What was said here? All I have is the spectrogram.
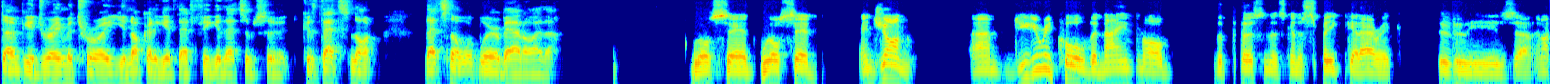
don't be a dreamer, Troy. You're not going to get that figure. That's absurd because that's not that's not what we're about either. Well said. Well said. And John, um, do you recall the name of the person that's going to speak at AREC? Who is? Uh, and I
